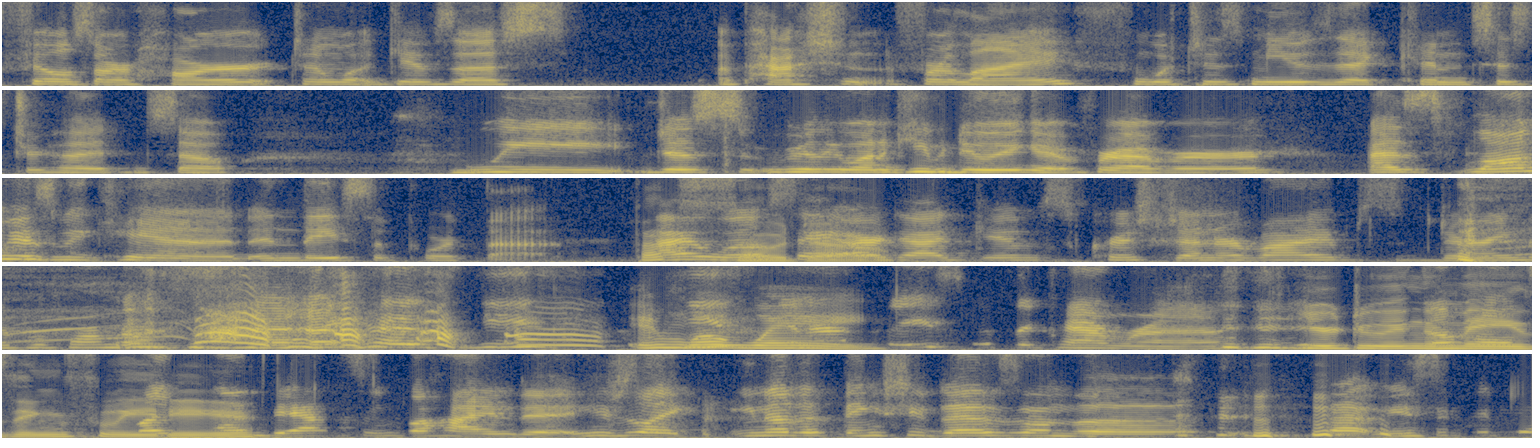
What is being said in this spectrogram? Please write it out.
fills our heart and what gives us a passion for life which is music and sisterhood. So we just really want to keep doing it forever as long as we can and they support that That's I will so say dope. our dad gives Kris Jenner vibes during the performance because he's in what he's way in her face with the camera. You're doing The whole- amazing, Like, sweetie. and dancing behind it. He's like, you know, the thing she does on the that music video.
